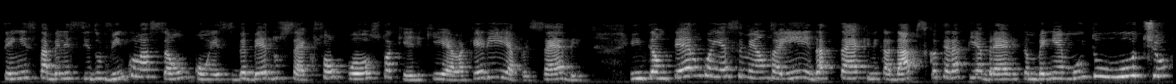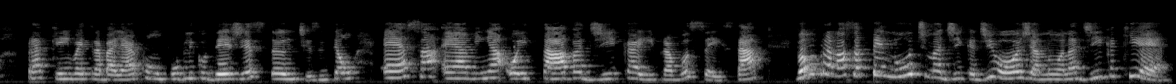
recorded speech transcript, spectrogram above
tenha estabelecido vinculação com esse bebê do sexo oposto àquele que ela queria, percebe? Então, ter um conhecimento aí da técnica da psicoterapia breve também é muito útil para quem vai trabalhar com o público de gestantes. Então, essa é a minha oitava dica aí para vocês, tá? Vamos para a nossa penúltima dica de hoje, a nona dica, que é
